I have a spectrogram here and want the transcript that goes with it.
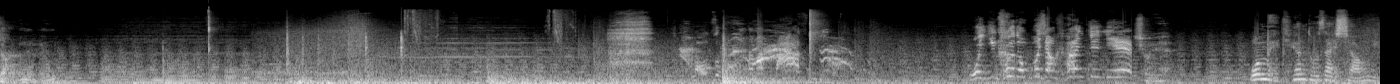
借鬼魂吓人的人。老子我他妈打死你！我一刻都不想看见你。小云，我每天都在想你。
